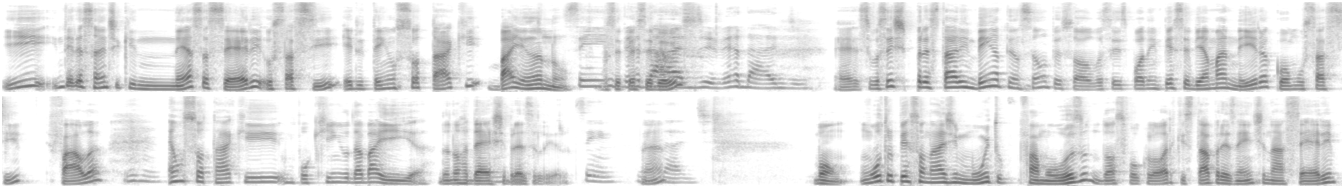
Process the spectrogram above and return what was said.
E interessante que nessa série o Saci ele tem um sotaque baiano. Sim, Você verdade, percebeu isso? verdade. É, se vocês prestarem bem atenção, pessoal, vocês podem perceber a maneira como o Saci fala. Uhum. É um sotaque um pouquinho da Bahia, do Nordeste Uhum. brasileiro. Sim, Né? verdade. Bom, um outro personagem muito famoso do nosso folclore que está presente na série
